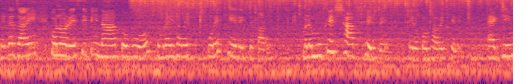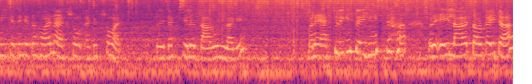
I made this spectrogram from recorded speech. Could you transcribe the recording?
এটা জানি কোনো রেসিপি না, তবুও তোমরা এইভাবে করে খেয়ে দেখতে পারো। মানে মুখের স্বাদ ফেরবে এরকমভাবে খেলে। একঘেয়েমি খেতে খেতে হয় না এক সম- এক এক সময় তো এটা খেলে দারুণ লাগে। মানে অ্যাকচুয়ালি কিন্তু এই জিনিসটা মানে এই লাউয়ের তরকারিটা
